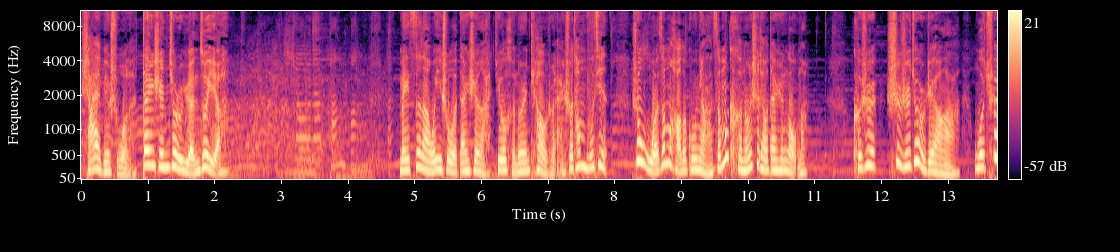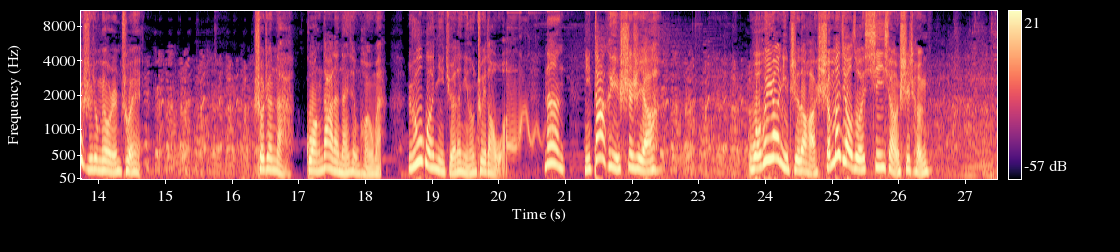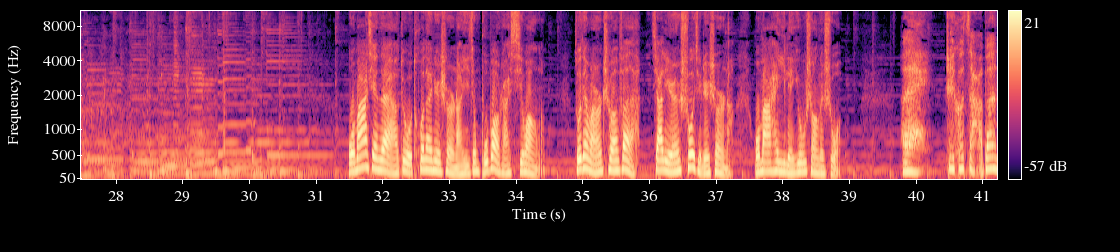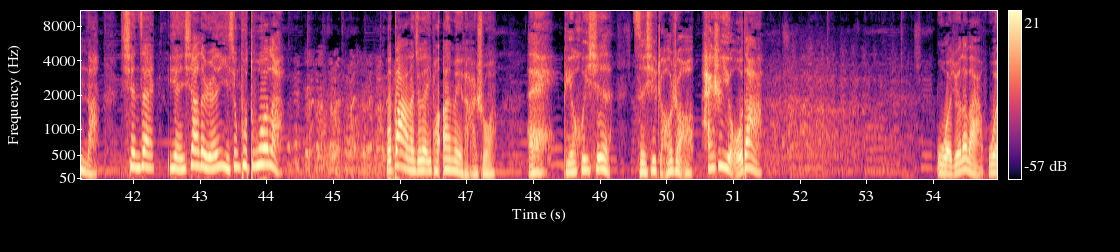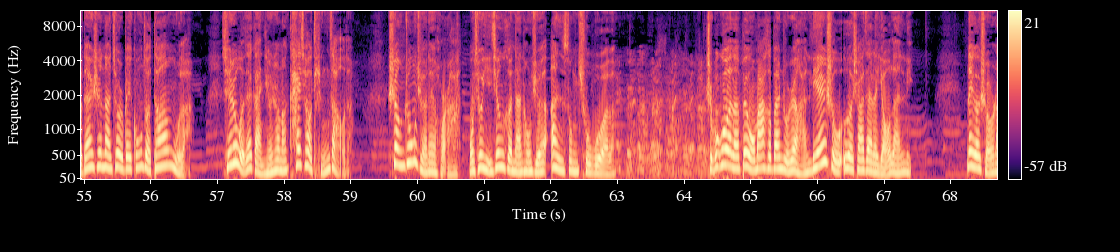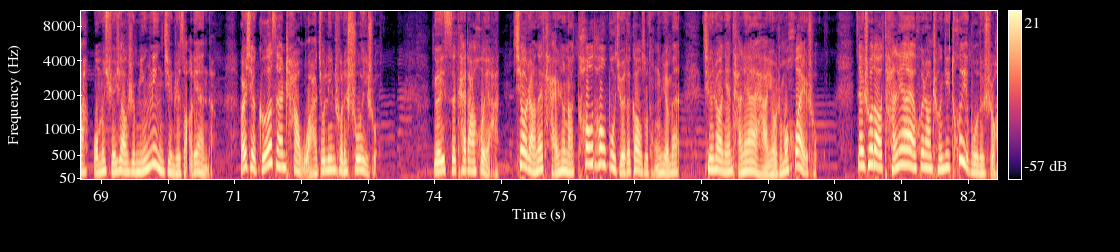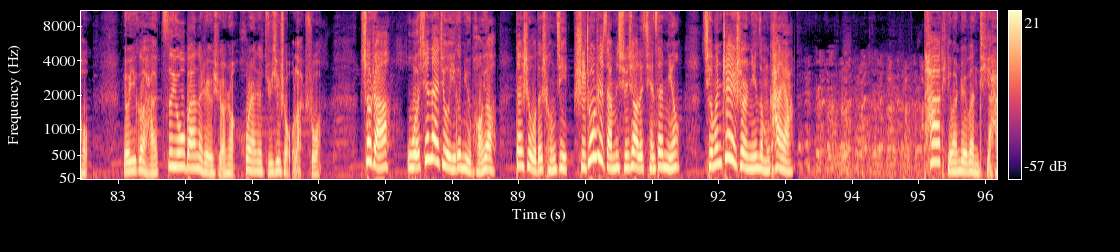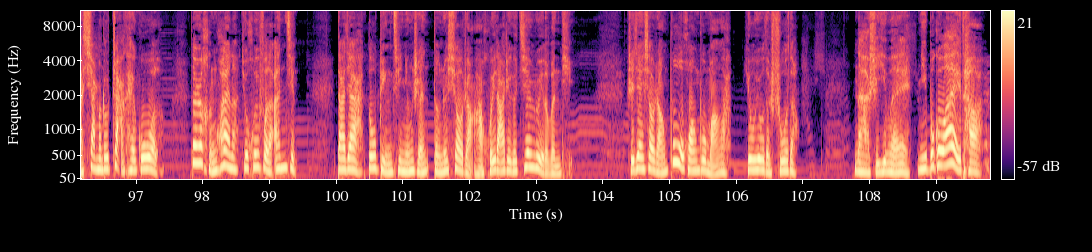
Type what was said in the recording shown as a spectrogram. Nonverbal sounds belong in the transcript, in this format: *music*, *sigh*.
啥也别说了，单身就是原罪呀。每次呢，我一说我单身啊，就有很多人跳出来说他们不信，说我这么好的姑娘，怎么可能是条单身狗呢？可是事实就是这样啊，我确实就没有人追。说真的，广大的男性朋友们，如果你觉得你能追到我，那你大可以试试呀。我会让你知道哈，什么叫做心想事成。我妈现在啊，对我脱单这事儿呢，已经不抱啥希望了。昨天晚上吃完饭啊，家里人说起这事儿呢，我妈还一脸忧伤地说：“哎，这可咋办呢？现在眼下的人已经不多了。*laughs* ”我爸呢就在一旁安慰她说：“哎，别灰心，仔细找找，还是有的。*laughs* ”我觉得吧，我单身呢就是被工作耽误了。其实我在感情上呢开窍挺早的，上中学那会儿啊，我就已经和男同学暗送秋波了。只不过呢，被我妈和班主任啊联手扼杀在了摇篮里。那个时候呢，我们学校是明令禁止早恋的，而且隔三差五啊就拎出来说一说。有一次开大会啊，校长在台上呢滔滔不绝地告诉同学们，青少年谈恋爱啊有什么坏处。在说到谈恋爱会让成绩退步的时候，有一个哈资优班的这个学生忽然就举起手了，说：“校长，我现在就有一个女朋友，但是我的成绩始终是咱们学校的前三名，请问这事儿您怎么看呀？”他提完这问题哈，下面都炸开锅了。但是很快呢，就恢复了安静。大家啊都屏气凝神，等着校长啊回答这个尖锐的问题。只见校长不慌不忙啊，悠悠地说道：“那是因为你不够爱他。”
